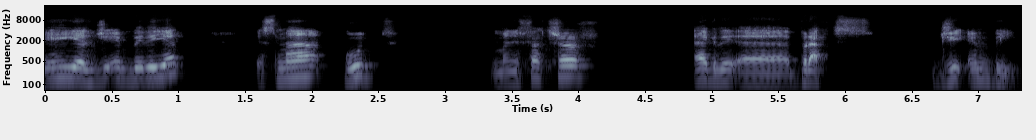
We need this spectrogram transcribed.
إيه هي ال GMP ديت؟ اسمها good manufacture practice GMP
